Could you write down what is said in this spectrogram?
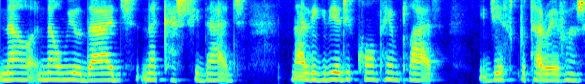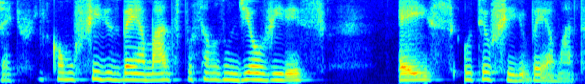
na, na humildade, na castidade, na alegria de contemplar e de escutar o Evangelho. E como filhos bem-amados, possamos um dia ouvir isso Eis o teu filho bem-amado.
